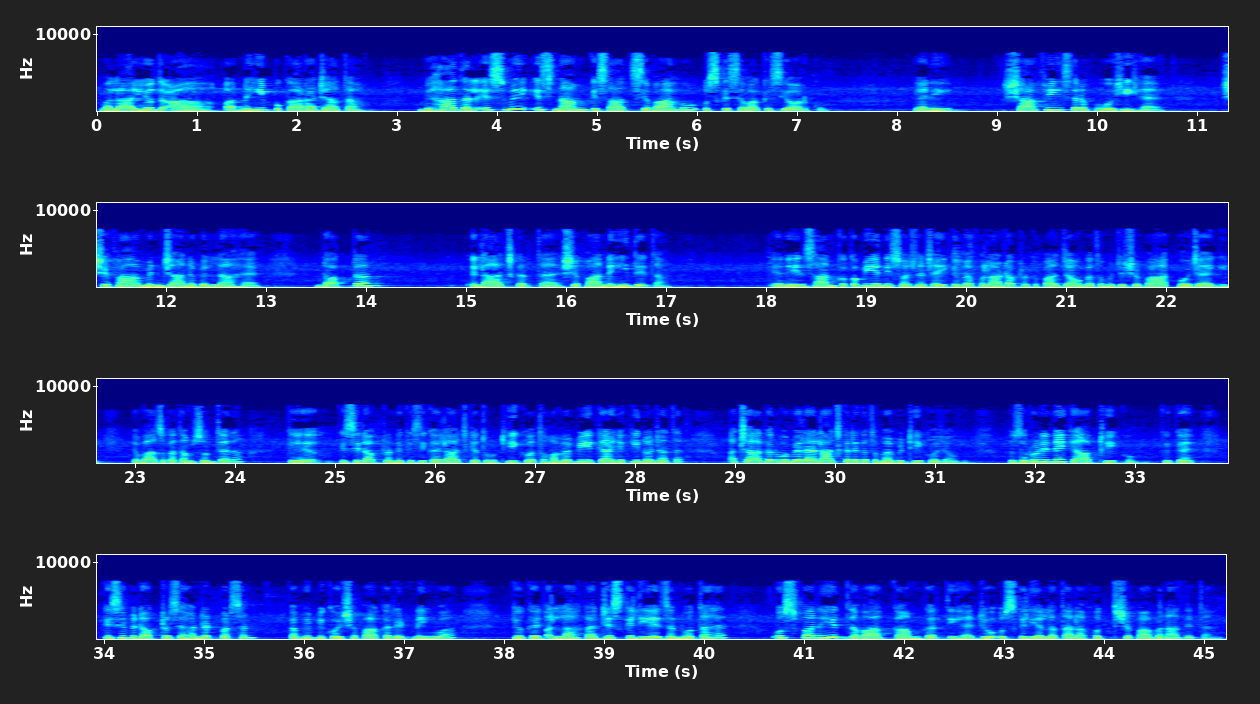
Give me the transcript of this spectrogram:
ولا يدعى اور نہیں پکارا جاتا۔ بحاد الاسم، اس نام کے ساتھ سوا ہو، اس کے سوا کسی اور کو۔ یعنی شافی صرف وہی ہے۔ شفا من جانب اللہ ہے۔ ڈاکٹر علاج کرتا ہے، شفا نہیں دیتا۔ یعنی انسان کو کبھی یہ نہیں سوچنا چاہیے کہ میں فلاں ڈاکٹر کے پاس جاؤں گا تو مجھے شفا ہو جائے گی۔ یا بازو کا ہم سنتے ہیں نا کہ کسی ڈاکٹر نے کسی کا علاج کیا تو وہ ٹھیک ہوا تو ہمیں بھی یہ کیا یقین ہو جاتا ہے۔ اچھا اگر وہ میرا علاج کرے گا تو میں بھی ٹھیک ہو جاؤں گی۔ تو ضروری نہیں کہ آپ ٹھیک ہوں، کیونکہ کسی بھی ڈاکٹر سے ہنڈریڈ پرسینٹ کبھی بھی کوئی شفا کا ریٹ نہیں ہوا، کیونکہ اللہ کا جس کے لیے عزن ہوتا ہے، اس پر ہی دوا کام کرتی ہے، جو اس کے لیے اللہ تعالیٰ خود شفا بنا دیتا ہے۔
